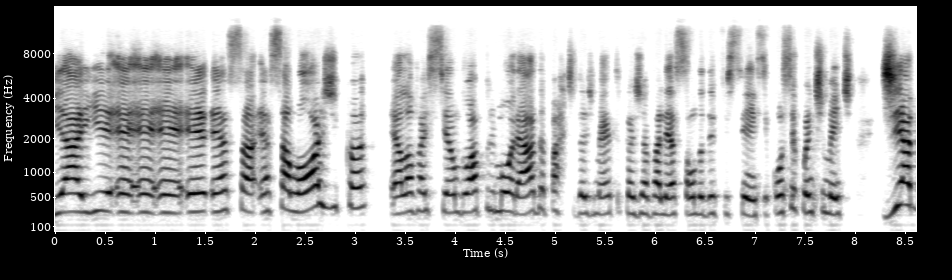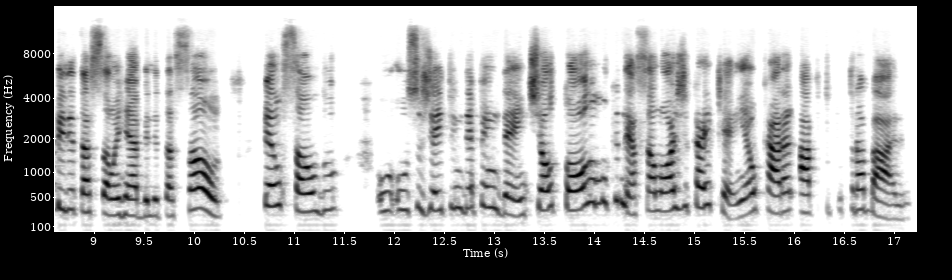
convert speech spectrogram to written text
E aí, é, é, é, é essa, essa lógica ela vai sendo aprimorada a partir das métricas de avaliação da deficiência e, consequentemente, de habilitação e reabilitação, pensando o, o sujeito independente, autônomo, que nessa lógica é quem? É o cara apto para o trabalho.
